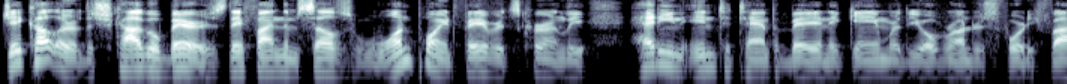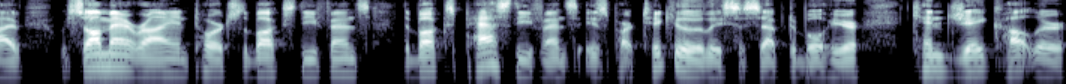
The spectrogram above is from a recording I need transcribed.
Jay Cutler of the Chicago Bears. They find themselves one point favorites currently heading into Tampa Bay in a game where the over under is 45. We saw Matt Ryan torch the Bucks defense. The Bucks pass defense is particularly susceptible here. Can Jay Cutler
